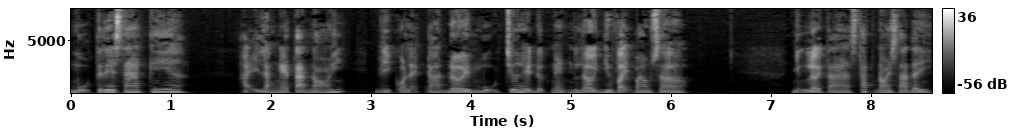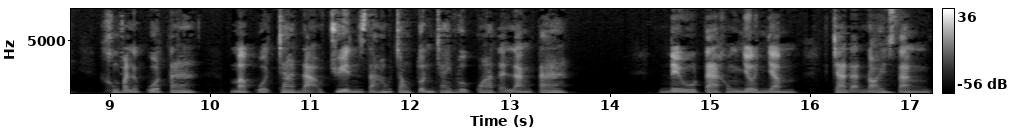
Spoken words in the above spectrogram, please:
Mụ Teresa kia, hãy lắng nghe ta nói, vì có lẽ cả đời mụ chưa hề được nghe những lời như vậy bao giờ. Những lời ta sắp nói ra đây không phải là của ta, mà của cha đạo truyền giáo trong tuần trai vừa qua tại làng ta. Nếu ta không nhớ nhầm, cha đã nói rằng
